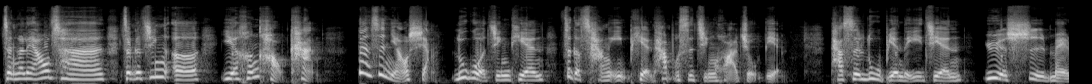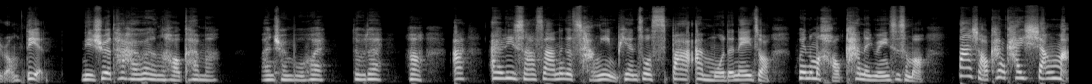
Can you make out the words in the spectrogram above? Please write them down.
整个疗程、整个金额也很好看。但是你要想，如果今天这个长影片它不是晶华酒店，它是路边的一间月式美容店，你觉得它还会很好看吗？完全不会。对不对？哈啊，艾丽莎莎那个长影片做 SPA 按摩的那一种，会那么好看的原因是什么？大家想要看开箱嘛？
